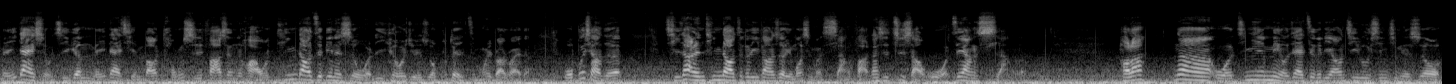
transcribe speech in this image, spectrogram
没带手机跟没带钱包同时发生的话，我听到这边的时候，我立刻会觉得说不对，怎么会怪怪的？我不晓得其他人听到这个地方的时候有没有什么想法，但是至少我这样想了。好了，那我今天没有在这个地方记录心情的时候，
